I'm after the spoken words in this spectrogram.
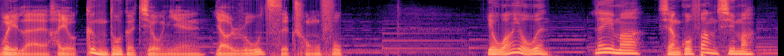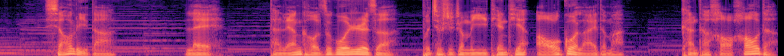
未来还有更多个九年要如此重复。有网友问：“累吗？想过放弃吗？”小李答：“累，但两口子过日子。”不就是这么一天天熬过来的吗？看他好好的，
